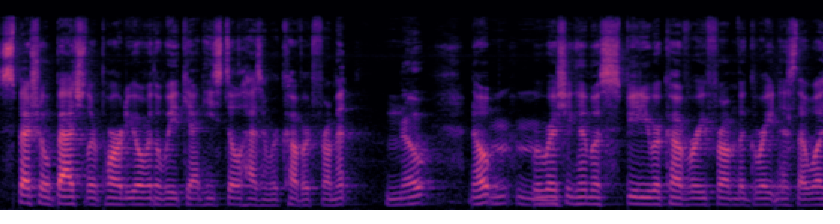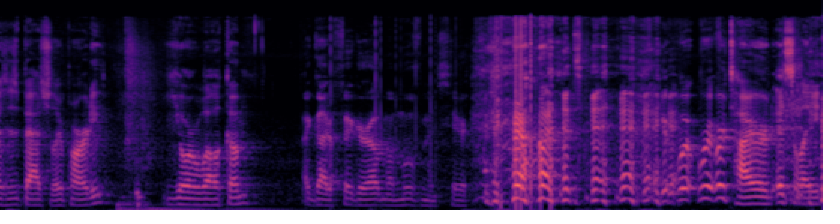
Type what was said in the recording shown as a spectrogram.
special bachelor party over the weekend. He still hasn't recovered from it. Nope. Nope. Mm-mm. We're wishing him a speedy recovery from the greatness that was his bachelor party. You're welcome. I gotta figure out my movements here. We're, we're, we're tired. It's late.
